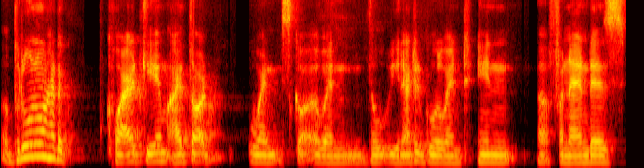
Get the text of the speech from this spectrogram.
Uh, Bruno had a quiet game. I thought when when the United goal went in, uh, Fernandes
